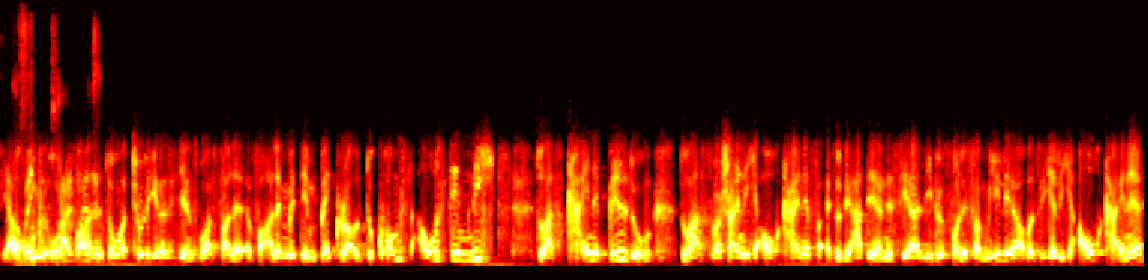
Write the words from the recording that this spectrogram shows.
Ja, und, und vor allem, Thomas, Entschuldige, dass ich dir ins Wort falle, vor allem mit dem Background. Du kommst aus dem Nichts. Du hast keine Bildung. Du hast wahrscheinlich auch keine, also der hatte ja eine sehr liebevolle Familie, aber sicherlich auch keine,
